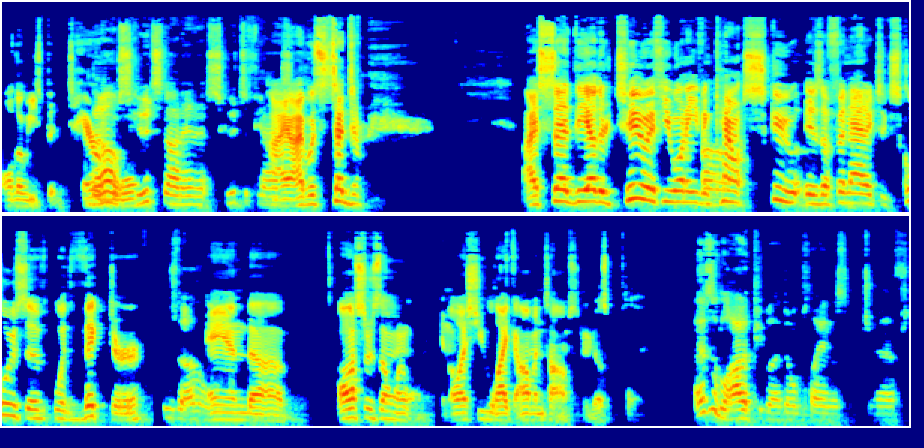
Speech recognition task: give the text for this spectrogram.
although he's been terrible. No, Scoot's not in it. Scoot's a fiance. I, I was said to. I said the other two, if you want to even Uh. count Scoot, is a Fanatics exclusive with Victor, Who's the other one? and uh, Ausar's the only one, unless you like Amen Thompson, who doesn't play. There's a lot of people that don't play in this draft.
